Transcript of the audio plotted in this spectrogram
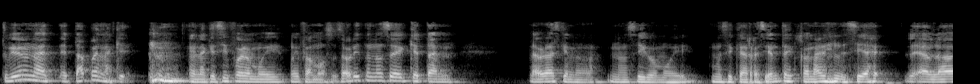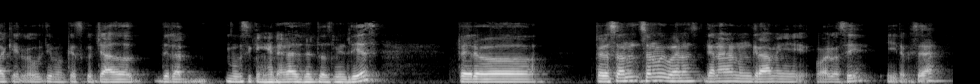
tuvieron una etapa en la que, en la que sí fueron muy, muy famosos. Ahorita no sé qué tan la verdad es que no, no sigo muy música reciente. Con alguien decía, le hablaba que lo último que he escuchado de la música en general es del 2010. Pero, pero son, son muy buenos. Ganaron un Grammy o algo así y lo que sea.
